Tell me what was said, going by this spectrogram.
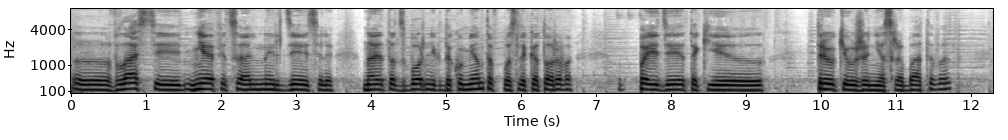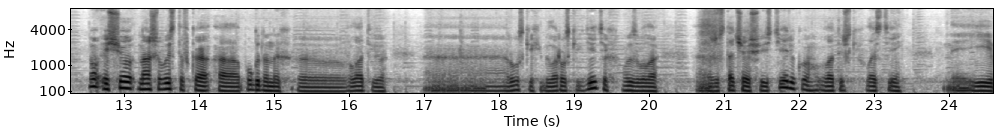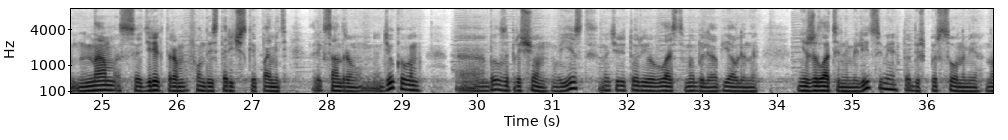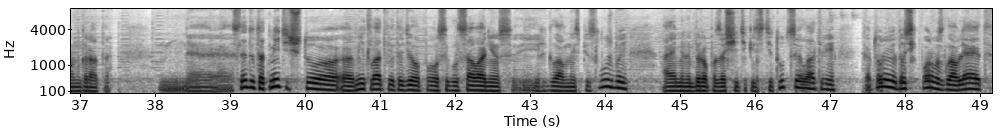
э, власти, неофициальные деятели на этот сборник документов, после которого, по идее, такие э, трюки уже не срабатывают. Ну, еще наша выставка о пуганных э, в Латвию э, русских и белорусских детях вызвала э, жесточайшую истерику латышских властей – и нам с директором Фонда исторической памяти Александром Дюковым э, был запрещен въезд на территорию власти. Мы были объявлены нежелательными лицами, то бишь персонами нон-грата. Э, следует отметить, что МИД Латвии это делал по согласованию с их главной спецслужбой, а именно Бюро по защите Конституции Латвии, которую до сих пор возглавляет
